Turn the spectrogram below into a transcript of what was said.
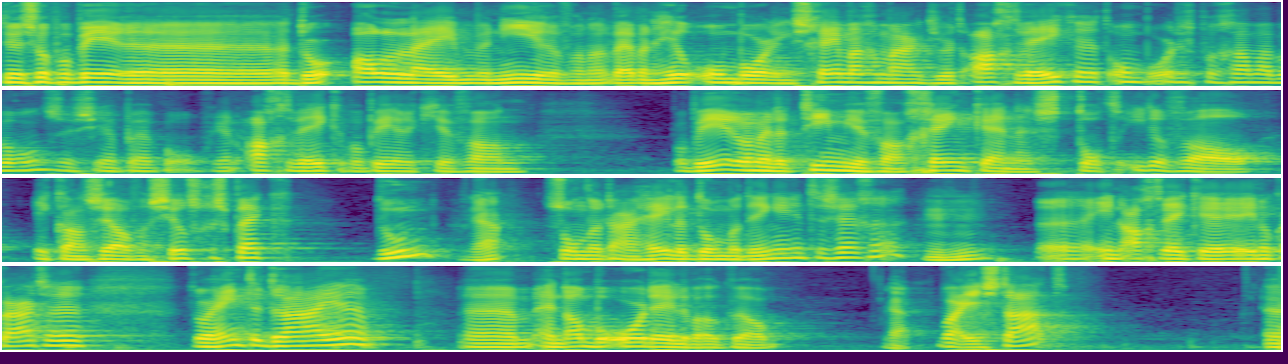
Dus we proberen eh, door allerlei manieren van... We hebben een heel onboarding schema gemaakt. Het duurt acht weken, het onboardingsprogramma bij ons. Dus je hebt, ongeveer in acht weken probeer ik je van... Proberen we met het team je van geen kennis tot in ieder geval... Ik kan zelf een salesgesprek doen, Ja. zonder daar hele domme dingen in te zeggen. Mhm. eh, in acht weken in elkaar te, doorheen te draaien. Ehm, en dan beoordelen we ook wel Ja. waar je staat. Eh,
